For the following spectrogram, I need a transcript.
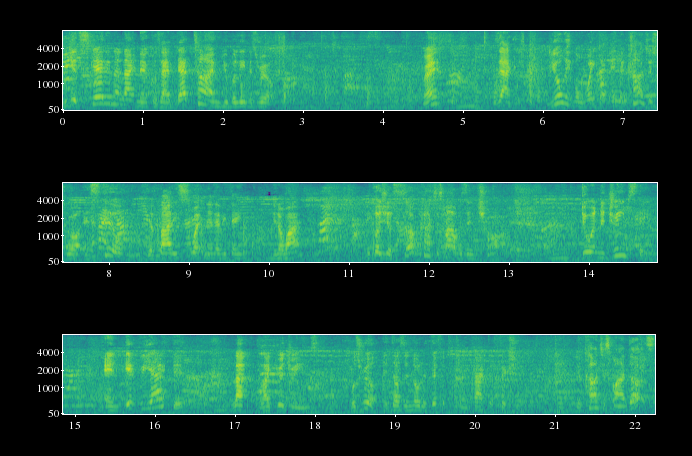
You get scared in the nightmare because at that time you believe it's real. Right? Exactly. You'll even wake up in the conscious world and still your body's sweating and everything. You know why? Because your subconscious mind was in charge during the dream state. And it reacted like, like your dreams was real. It doesn't know the difference between fact or fiction. Your conscious mind does.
